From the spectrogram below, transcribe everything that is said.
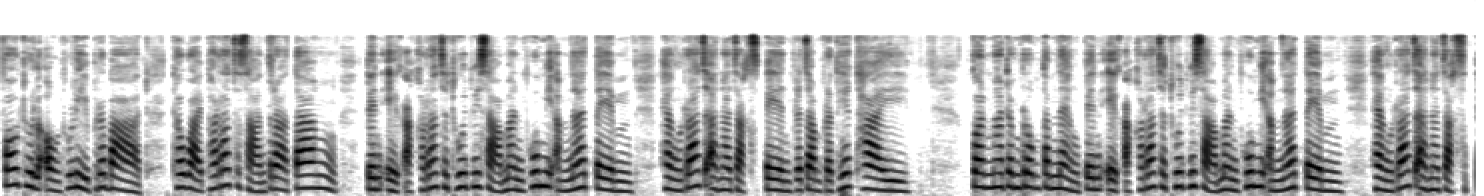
เฝ้าทูลละอองธุลีพระบาท ถวายพระราชสารตราตั้ง เป็นเอกอัครราชทูตวิสามันผู้มีอำนาจเต็ม แห่งราชอาณาจักรสเปนประจำประเทศไทย ก่อนมาดำรงตำแหน่งเป็นเอกอัครราชทูตวิสามันผู้มีอำนาจเต็ม แห่งราชอาณาจักรสเป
